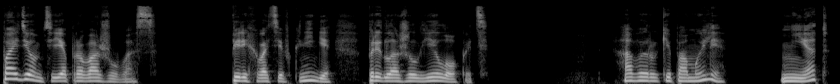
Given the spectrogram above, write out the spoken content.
Пойдемте, я провожу вас. Перехватив книги, предложил ей локоть. А вы руки помыли? Нет.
